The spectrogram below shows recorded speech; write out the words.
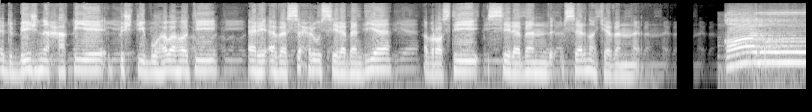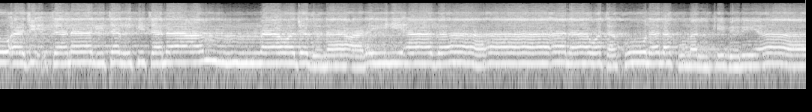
ادبيجن حقية بشتي بوهوا أري أفا سحر سيربندية أبرستي سيربند بسرنا كفن قالوا أجئتنا لتلفتنا عما وجدنا عليه آباءنا وتكون لكما الكبرياء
